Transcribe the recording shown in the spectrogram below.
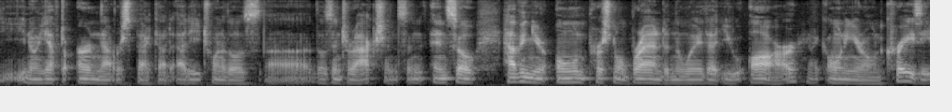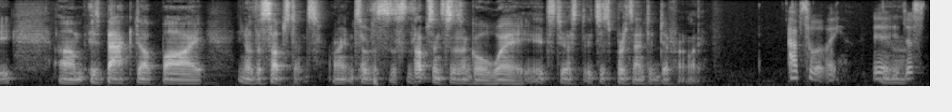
you know you have to earn that respect at, at each one of those uh, those interactions and and so having your own personal brand in the way that you are like owning your own crazy um, is backed up by you know the substance right and so the, the substance doesn't go away it's just it's just presented differently Absolutely. It, it just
